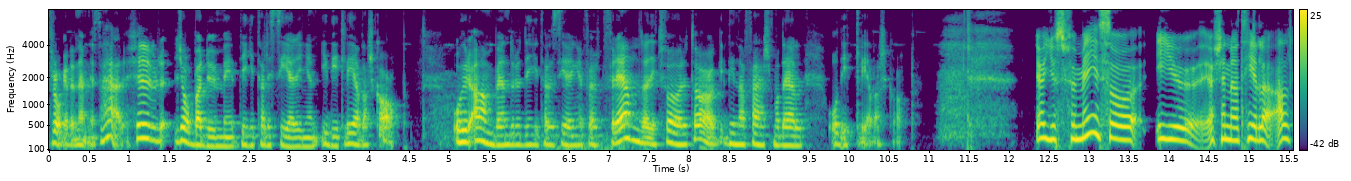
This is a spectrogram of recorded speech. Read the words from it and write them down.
frågade nämligen så här, hur jobbar du med digitaliseringen i ditt ledarskap? Och hur använder du digitaliseringen för att förändra ditt företag, din affärsmodell och ditt ledarskap? Ja, just för mig så är ju, jag känner att hela, allt,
